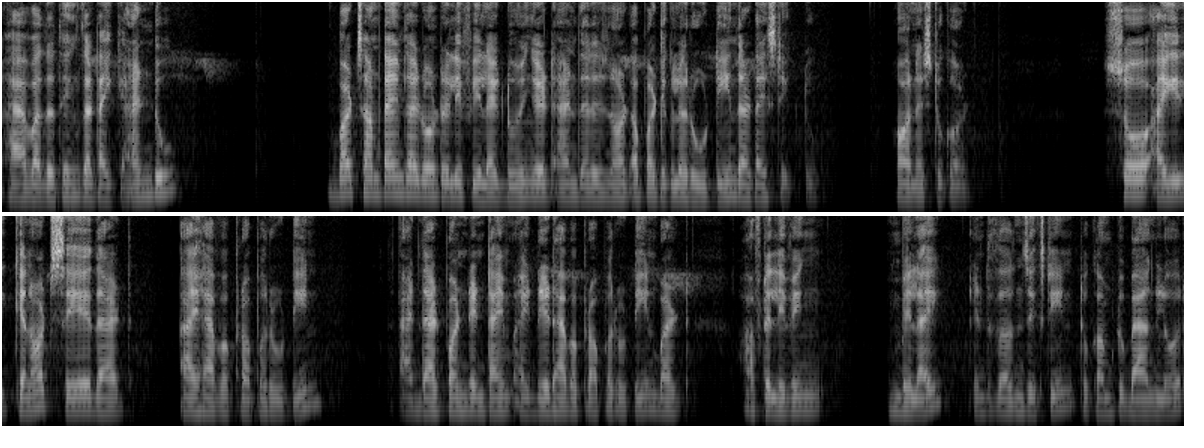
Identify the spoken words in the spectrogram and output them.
have other things that i can do. But sometimes i don't really feel like doing it and there is not a particular routine that i stick to. Honest to god so I cannot say that I have a proper routine. At that point in time, I did have a proper routine, but after leaving Bhilai in 2016 to come to Bangalore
